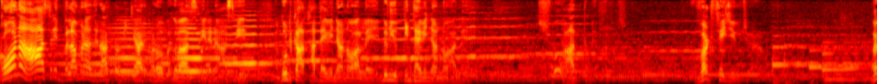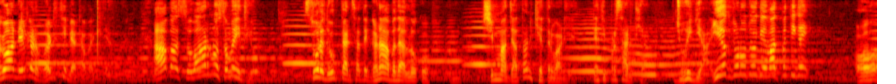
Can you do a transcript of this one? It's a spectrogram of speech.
કોના આશ્રિત ભલામણા રાખતો વિચાર કરો? ભગવાન શ્રીના આશ્રિત. ગુટકા ખાધા વિના નો હાલે, બીડિયું પીધા વિના નો હાલે. શું વાત તમે કરો છો? વટથી જીવજો ભગવાન નીલકંઠ વટથી બેઠા ભાઈ ત્યાં. આ બા સવારનો સમય થયો. સૂરજ ઉગતાની સાથે ઘણા બધા લોકો સીમમાં જતા ને ખેતરવાડીએ, ત્યાંથી પ્રસાર થયા. જોઈ ગયા. એક જણો જોઈ ગયા, વાત પતી ગઈ. ઓહ.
